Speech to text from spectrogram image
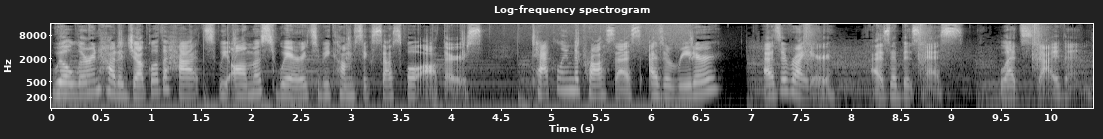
we'll learn how to juggle the hats we all must wear to become successful authors, tackling the process as a reader, as a writer, as a business. Let's dive in.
